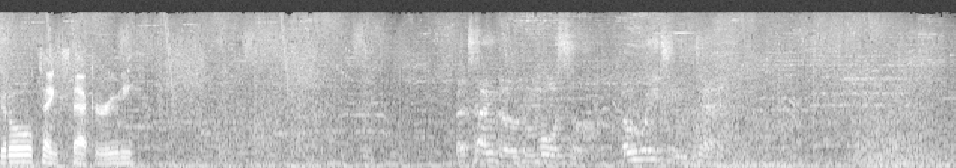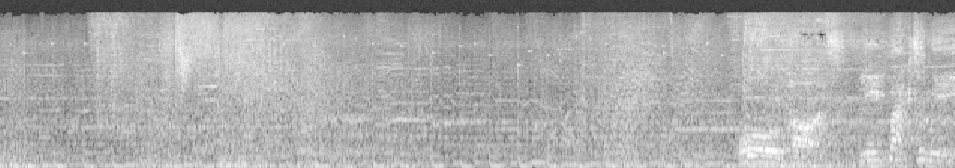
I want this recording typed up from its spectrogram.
Good old tank stacker, Uni. A tangled morsel awaiting death. All paths lead back to me.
